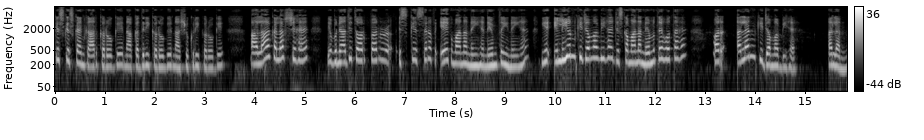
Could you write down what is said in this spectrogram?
کس کس کا انکار کرو گے نہ قدری کرو گے نہ شکری کرو گے اعلی کا لفظ جو ہے، یہ بنیادی طور پر اس کے صرف ایک معنی نہیں ہے، نعمتیں ہی نہیں ہے یہ الین کی جمع بھی ہے، جس کا معنی نعمتیں ہوتا ہے، اور الن کی جمع بھی ہے۔ الن۔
